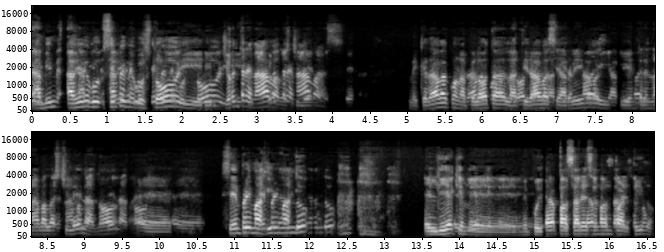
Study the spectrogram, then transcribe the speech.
a mí, a mí, siempre me gustó y, yo entrenaba las chilenas. Me quedaba con la pelota, la tiraba hacia arriba y, entrenaba las chilenas, ¿no? Eh, siempre imaginando el día que me, me pudiera pasar eso en un partido.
